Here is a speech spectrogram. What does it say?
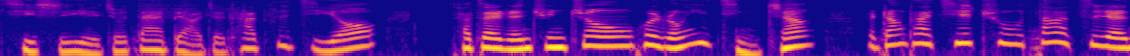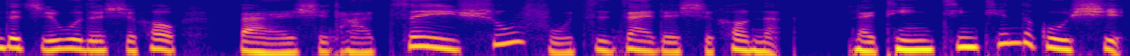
其实也就代表着他自己哦。他在人群中会容易紧张，而当他接触大自然的植物的时候，反而是他最舒服自在的时候呢。来听今天的故事。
